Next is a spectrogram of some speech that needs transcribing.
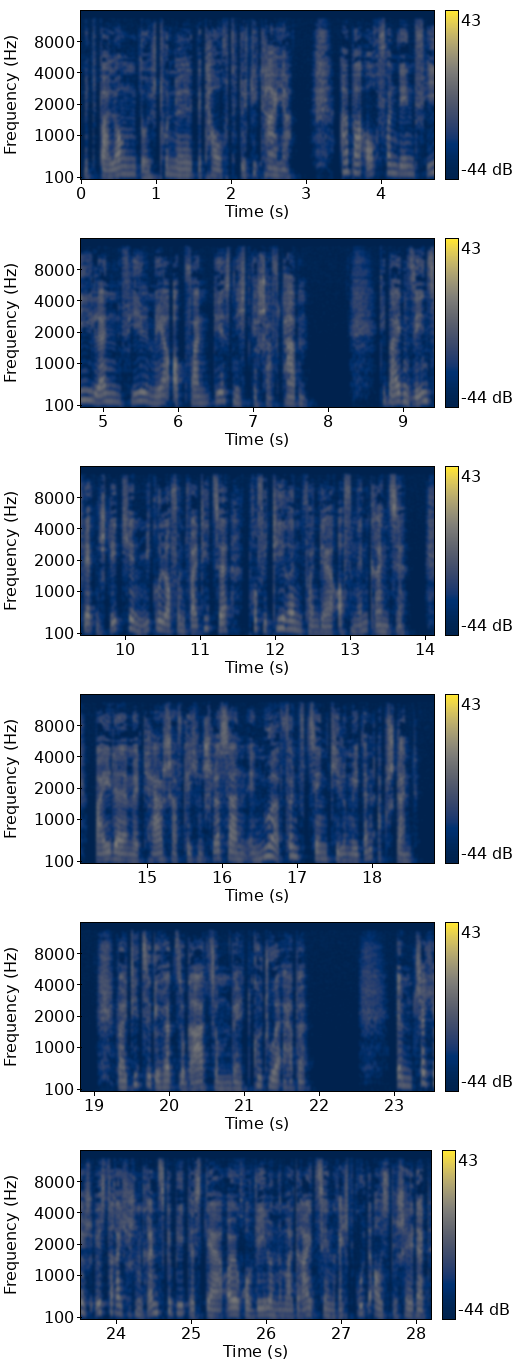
mit Ballon durch Tunnel getaucht durch die Thaya, aber auch von den vielen, viel mehr Opfern, die es nicht geschafft haben. Die beiden sehenswerten Städtchen Mikolov und Waltice profitieren von der offenen Grenze. Beide mit herrschaftlichen Schlössern in nur 15 Kilometern Abstand. Waltice gehört sogar zum Weltkulturerbe. Im tschechisch-österreichischen Grenzgebiet ist der Eurovelo Nummer 13 recht gut ausgeschildert.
